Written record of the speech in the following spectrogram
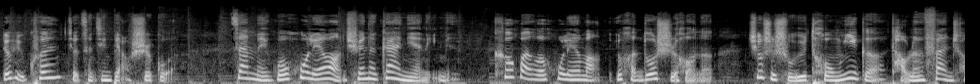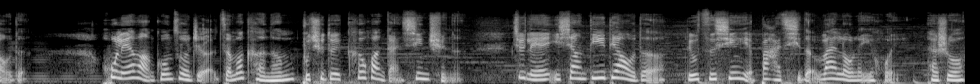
刘宇坤就曾经表示过，在美国互联网圈的概念里面，科幻和互联网有很多时候呢，就是属于同一个讨论范畴的。互联网工作者怎么可能不去对科幻感兴趣呢？就连一向低调的刘慈欣也霸气的外露了一回，他说：“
